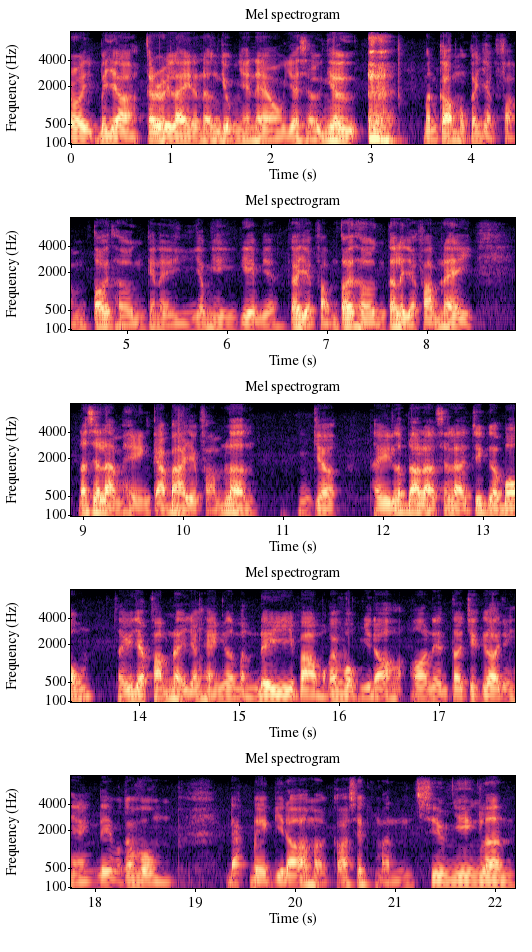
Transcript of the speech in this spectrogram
rồi bây giờ cái relay nó ứng dụng như thế nào? Giả sử như mình có một cái vật phẩm tối thượng cái này giống như game vậy có vật phẩm tối thượng tức là vật phẩm này nó sẽ làm hiện cả ba vật phẩm lên. Được chưa? Thì lúc đó là sẽ là trigger 4 thì cái vật phẩm này chẳng hạn như là mình đi vào một cái vùng gì đó on enter trigger chẳng hạn đi vào cái vùng đặc biệt gì đó mà có sức mạnh siêu nhiên lên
